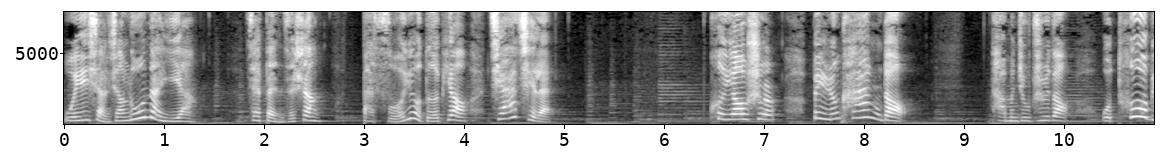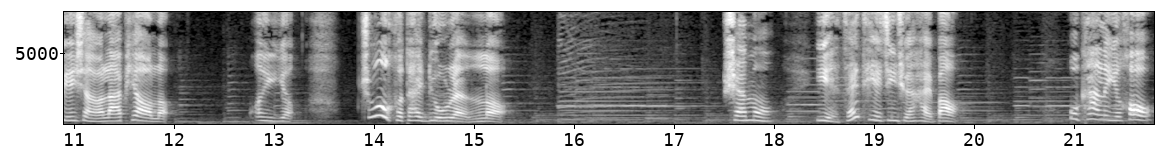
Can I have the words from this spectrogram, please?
我也想像露娜一样，在本子上把所有得票加起来。可要是被人看到，他们就知道我特别想要拉票了。哎呀，这可太丢人了！山姆也在贴竞选海报。我看了以后，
